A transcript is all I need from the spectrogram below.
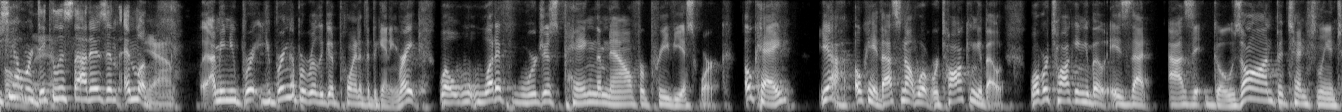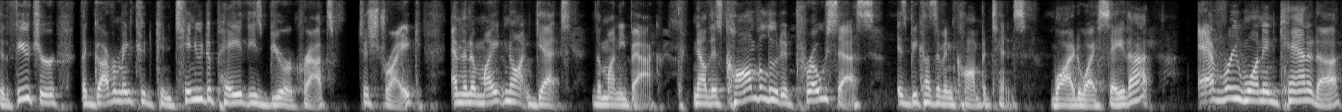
You see Oh, how ridiculous that is? And, and look, Yeah. I mean, you bring you bring up a really good point at the beginning, right? Well, what if we're just paying them now for previous work? Okay, yeah, okay, that's not what we're talking about. What we're talking about is that as it goes on, potentially into the future, the government could continue to pay these bureaucrats to strike, and then it might not get the money back. Now, this convoluted process is because of incompetence. Why do I say that? Everyone in Canada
